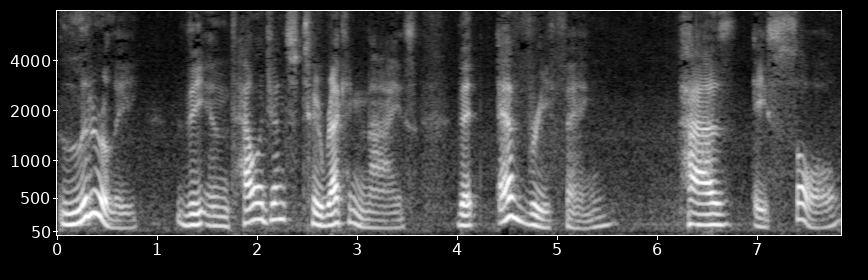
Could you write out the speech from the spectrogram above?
literally the intelligence to recognize that everything has a soul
